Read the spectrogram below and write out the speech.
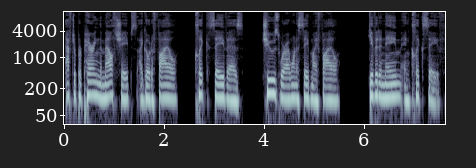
After preparing the mouth shapes, I go to File, click Save As, choose where I want to save my file, give it a name and click Save.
